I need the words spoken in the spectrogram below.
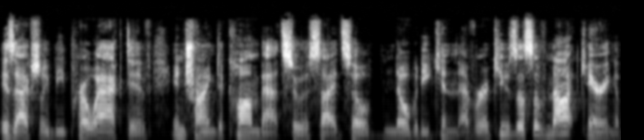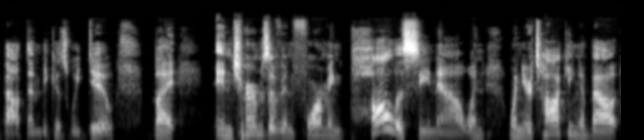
is actually be proactive in trying to combat suicide, so nobody can ever accuse us of not caring about them because we do. But in terms of informing policy now when when you're talking about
